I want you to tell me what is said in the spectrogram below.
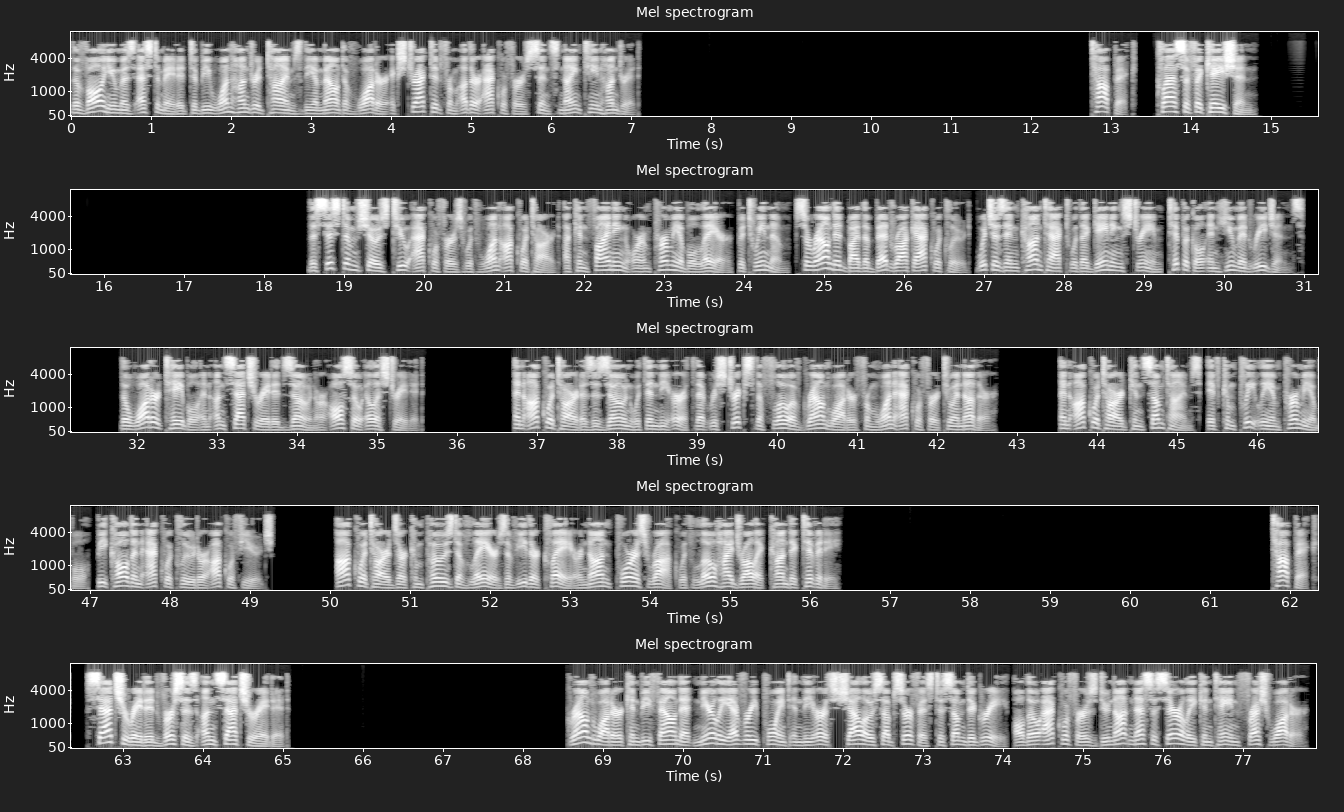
The volume is estimated to be 100 times the amount of water extracted from other aquifers since 1900. Topic: Classification The system shows two aquifers with one aquitard a confining or impermeable layer between them, surrounded by the bedrock aquiclude, which is in contact with a gaining stream typical in humid regions. The water table and unsaturated zone are also illustrated. An aquitard is a zone within the earth that restricts the flow of groundwater from one aquifer to another. An aquitard can sometimes, if completely impermeable, be called an aquiclude or aquafuge. Aquitards are composed of layers of either clay or non-porous rock with low hydraulic conductivity. Saturated versus unsaturated. Groundwater can be found at nearly every point in the Earth's shallow subsurface to some degree, although aquifers do not necessarily contain fresh water.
